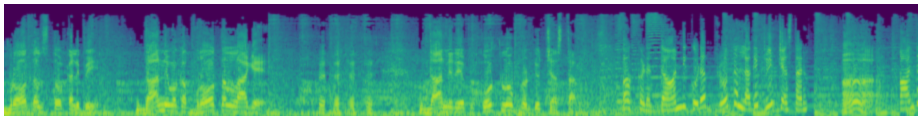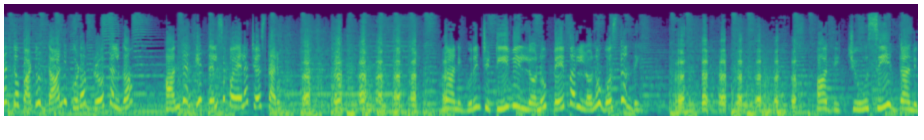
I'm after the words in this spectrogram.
బ్రోతల్స్తో కలిపి దాన్ని ఒక బ్రోతల్ లాగే దాన్ని రేపు కోర్టులో ప్రొడ్యూస్ చేస్తారు. అక్కడ దాన్ని కూడా బ్రోతల్ లాగే ట్రీట్ చేస్తారు. అందరితో పాటు దాన్ని కూడా బ్రోతల్గా అందరికీ తెలిసిపోయేలా చేస్తారు. దాని గురించి టీవీల్లోనూ పేపర్లోనూ వస్తుంది. అది చూసి దాని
